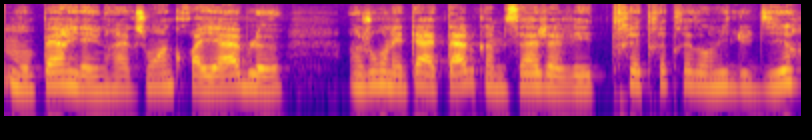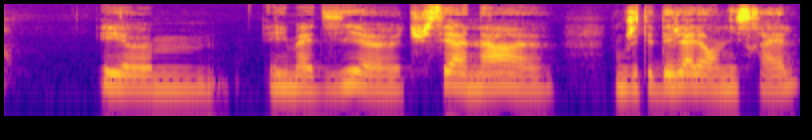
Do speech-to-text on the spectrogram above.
mon père, il a une réaction incroyable. Un jour, on était à table comme ça, j'avais très très très envie de lui dire. Et, euh, il m'a dit, tu sais Anna, donc j'étais déjà allée en Israël,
